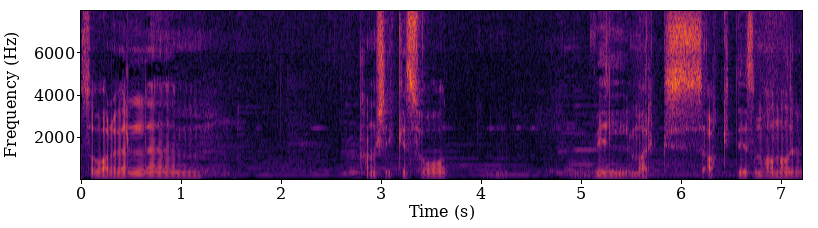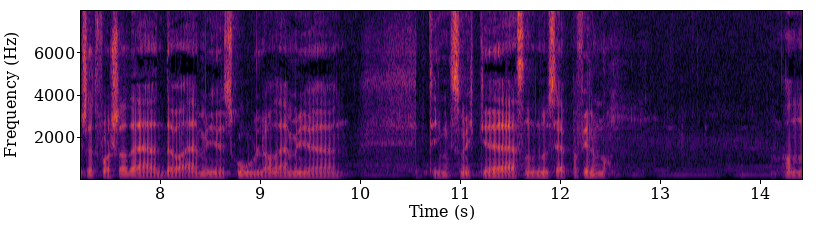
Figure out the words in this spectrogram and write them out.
Så var det vel kanskje ikke så villmarksaktig som han hadde kanskje sett for seg. Det, det var mye skole og det er mye ting som ikke er sånn som du ser på film. Da. Han,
